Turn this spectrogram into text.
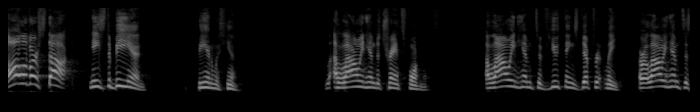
All of our stock needs to be in being with Him allowing Him to transform us, allowing Him to view things differently, or allowing Him to,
